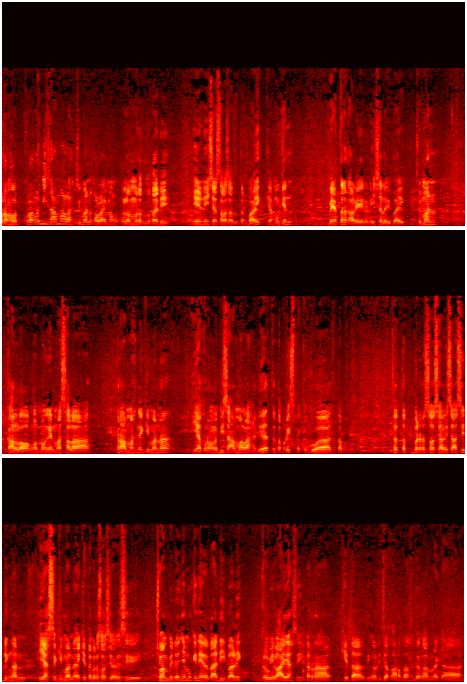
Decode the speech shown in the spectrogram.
Kurang kurang lebih sama lah. Cuman kalau emang lo menurut lo tadi Indonesia salah satu terbaik ya mungkin better kali Indonesia lebih baik. Cuman kalau ngomongin masalah ramahnya gimana ya kurang lebih sama lah. Dia tetap respect ke gue tetap tetap bersosialisasi dengan ya segimana kita bersosialisasi. Cuman bedanya mungkin ya tadi balik ke wilayah sih. Karena kita tinggal di Jakarta sedangkan mereka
